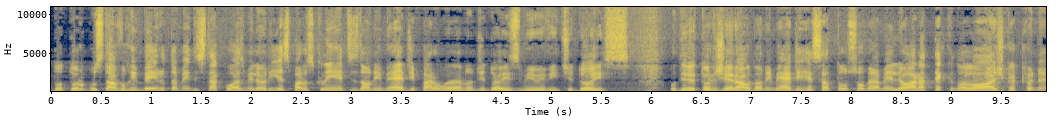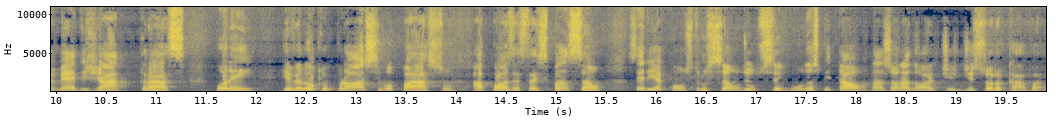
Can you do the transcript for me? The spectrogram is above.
Dr. Gustavo Ribeiro também destacou as melhorias para os clientes da Unimed para o ano de 2022. O diretor-geral da Unimed ressaltou sobre a melhora tecnológica que a Unimed já traz, porém, revelou que o próximo passo após essa expansão seria a construção de um segundo hospital na zona norte de Sorocaba.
